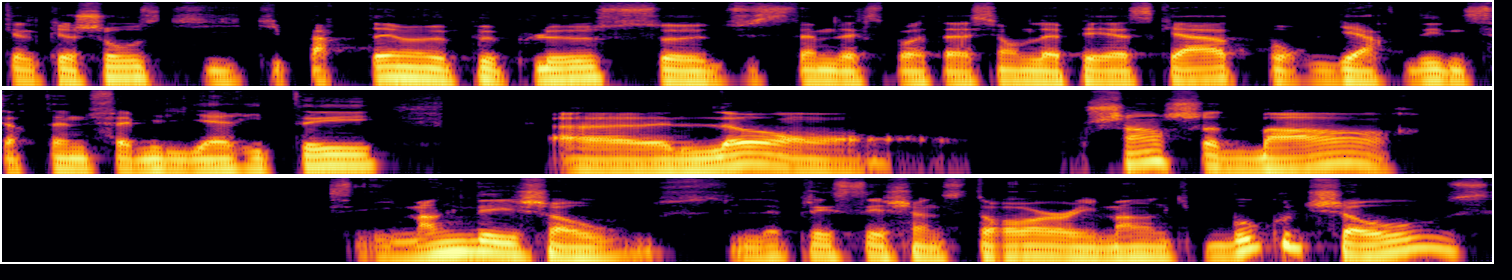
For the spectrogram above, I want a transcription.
quelque chose qui, qui, partait un peu plus euh, du système d'exploitation de la PS4 pour garder une certaine familiarité. Euh, là, on, on change ça de bord il manque des choses. Le PlayStation Store, il manque beaucoup de choses,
